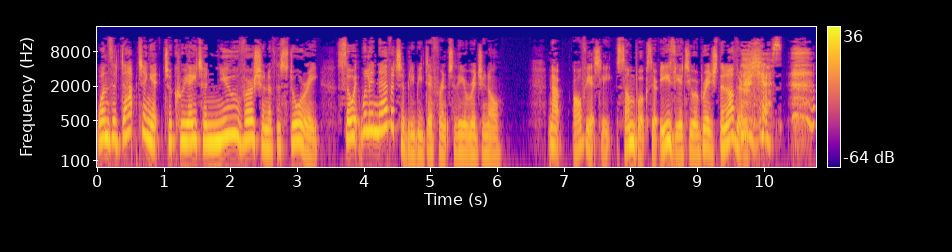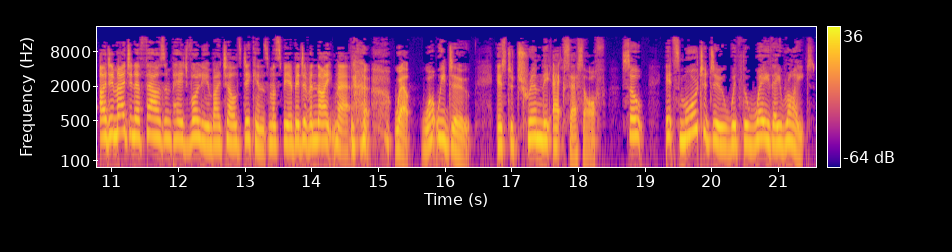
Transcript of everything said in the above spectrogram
one's adapting it to create a new version of the story, so it will inevitably be different to the original. Now, obviously, some books are easier to abridge than others. yes. I'd imagine a thousand page volume by Charles Dickens must be a bit of a nightmare. well, what we do is to trim the excess off. So it's more to do with the way they write.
